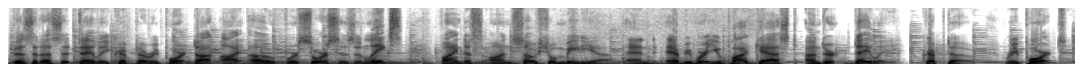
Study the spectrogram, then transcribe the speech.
Visit us at dailycryptoreport.io for sources and links. Find us on social media and everywhere you podcast under Daily Crypto Report.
